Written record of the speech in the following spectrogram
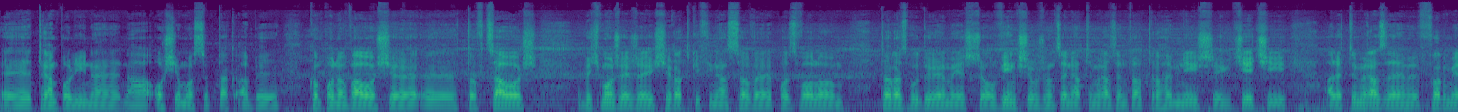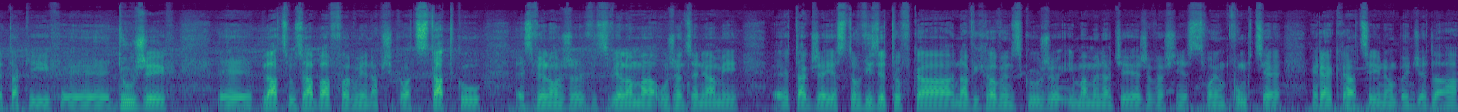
e, trampolinę na 8 osób, tak aby komponowało się e, to w całość. Być może, jeżeli środki finansowe pozwolą, to rozbudujemy jeszcze o większe urządzenia, tym razem dla trochę mniejszych dzieci, ale tym razem w formie takich e, dużych e, placu zabaw, w formie na przykład statku e, z, z wieloma urządzeniami. Także jest to wizytówka na Wichrowym Wzgórzu i mamy nadzieję, że właśnie swoją funkcję rekreacyjną będzie dla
